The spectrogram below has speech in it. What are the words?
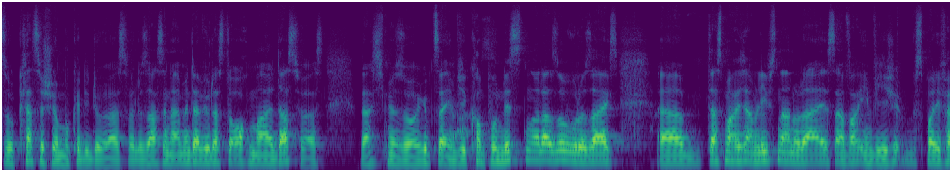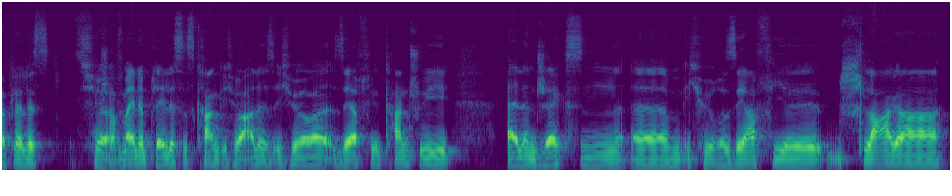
so klassische Mucke, die du hörst? Weil du sagst in einem Interview, dass du auch mal das hörst. Da dachte ich mir so, gibt es da irgendwie Komponisten oder so, wo du sagst, äh, das mache ich am liebsten an oder ist einfach irgendwie Spotify-Playlist? Meine Playlist ist krank, ich höre alles. Ich höre sehr viel Country, Alan Jackson, ähm, ich höre sehr viel Schlager,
